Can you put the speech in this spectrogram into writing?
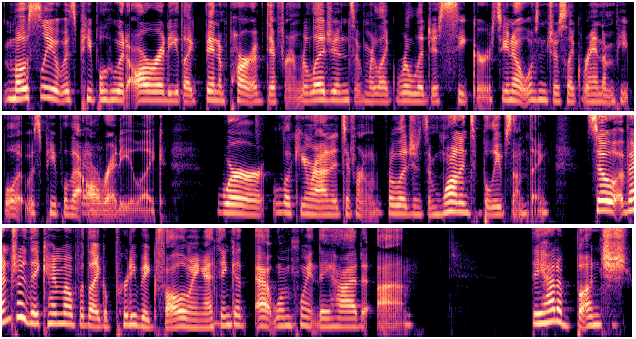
mostly it was people who had already like been a part of different religions and were like religious seekers. You know it wasn't just like random people. It was people that Yeah. already like were looking around at different religions and wanted to believe something. So eventually they came up with like a pretty big following. I think at, at one point they had um they had a bunch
